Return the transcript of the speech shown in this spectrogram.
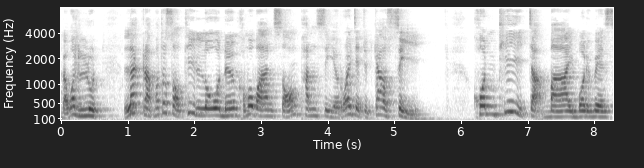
แบบว่าหลุด และกลับมาทดสอบที่โลเดิมของเมื่อวาน 2,407.94 คนที่จะบายบริเวณโซ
